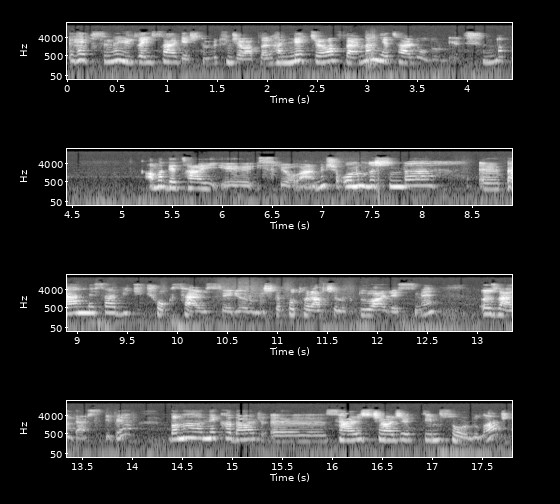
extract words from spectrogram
Hepsini yüzeysel geçtim bütün cevapları. Hani net cevap vermem yeterli olur diye düşündüm. Ama detay e, istiyorlarmış. Onun dışında e, ben mesela birçok servis veriyorum. İşte fotoğrafçılık, duvar resmi, özel ders gibi. Bana ne kadar e, servis charge ettiğimi sordular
